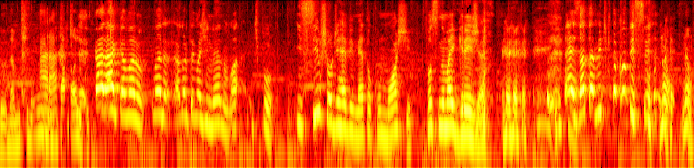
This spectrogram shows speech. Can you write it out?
do- da multidão Caraca. católicos. Caraca, mano. Mano, agora eu tô imaginando. Tipo, e se o show de heavy metal com mosh fosse numa igreja? É exatamente o que tá acontecendo. Não, não.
